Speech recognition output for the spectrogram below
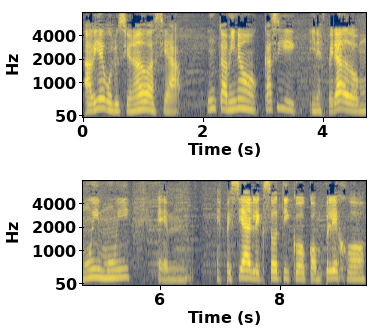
había evolucionado hacia un camino casi inesperado, muy, muy eh, especial, exótico, complejo,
